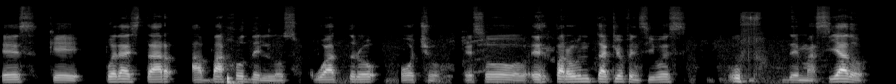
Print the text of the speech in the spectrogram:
es que pueda estar abajo de los 4-8. Eso es, eh, para un tackle ofensivo es demasiado.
